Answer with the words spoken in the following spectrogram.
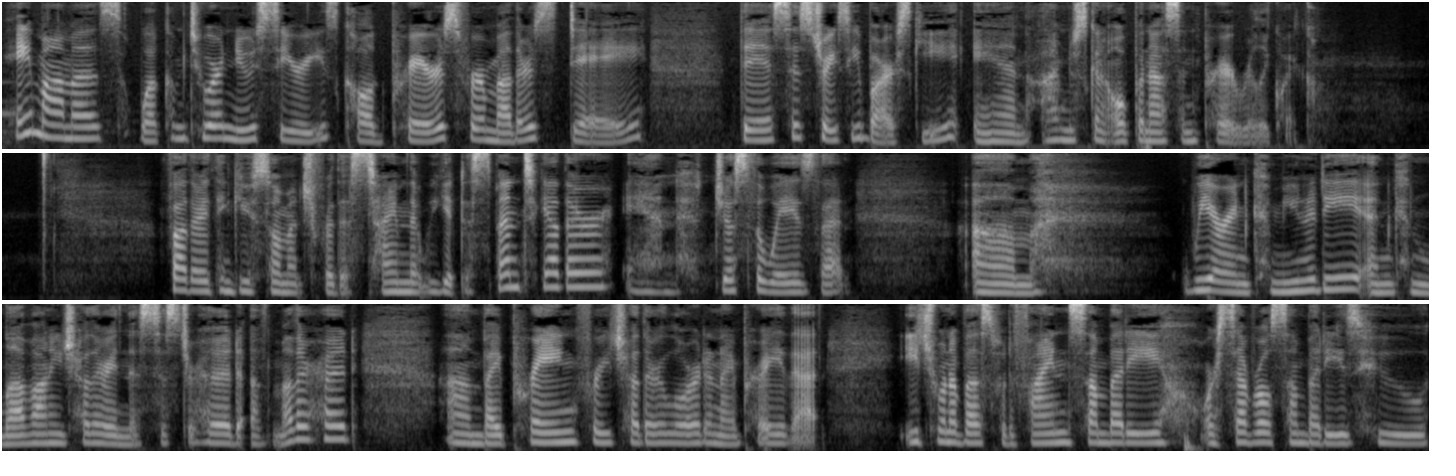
Hey, mamas, welcome to our new series called Prayers for Mother's Day. This is Tracy Barsky, and I'm just going to open us in prayer really quick. Father, I thank you so much for this time that we get to spend together and just the ways that um, we are in community and can love on each other in the sisterhood of motherhood um, by praying for each other, Lord. And I pray that each one of us would find somebody or several somebodies who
